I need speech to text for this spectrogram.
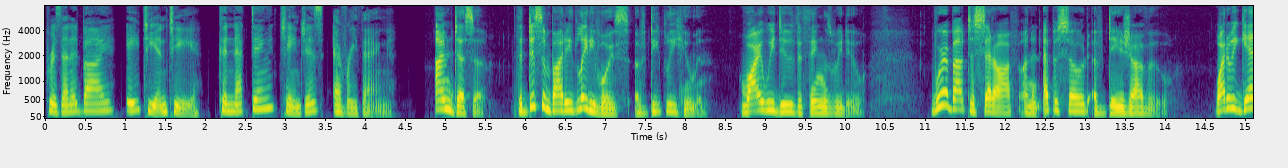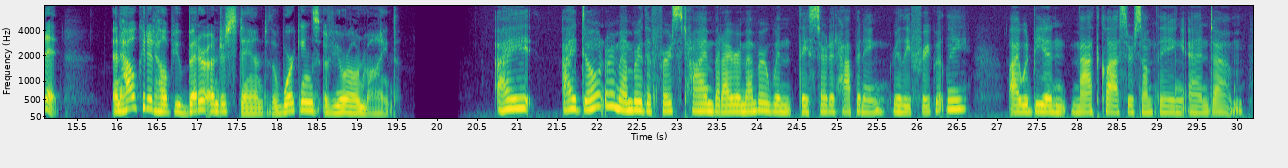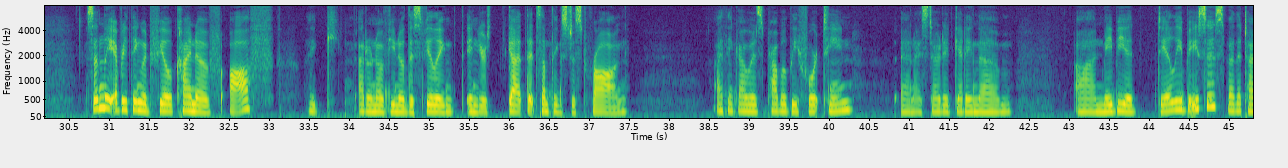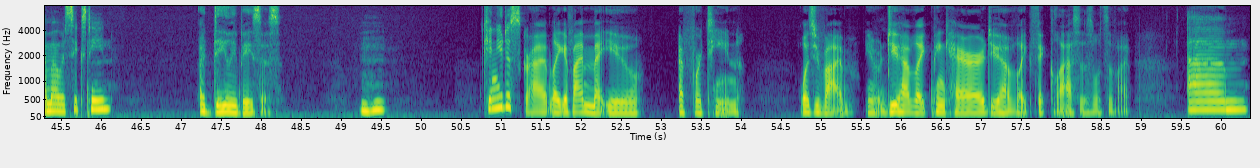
Presented by AT&T. Connecting changes everything. I'm Dessa, the disembodied lady voice of Deeply Human. Why we do the things we do. We're about to set off on an episode of Deja Vu. Why do we get it? And how could it help you better understand the workings of your own mind? I I don't remember the first time, but I remember when they started happening really frequently. I would be in math class or something, and um, suddenly everything would feel kind of off. Like, I don't know if you know this feeling in your gut that something's just wrong. I think I was probably 14, and I started getting them on maybe a daily basis by the time I was 16. A daily basis? hmm Can you describe, like, if I met you at 14, what's your vibe? You know, do you have like pink hair? Do you have like thick glasses? What's the vibe? Um,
